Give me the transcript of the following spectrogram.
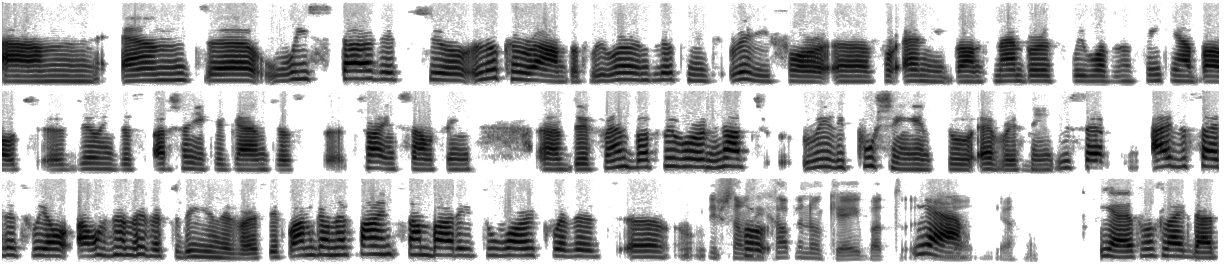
Um, and uh, we started to look around, but we weren't looking really for uh, for any band members. We wasn't thinking about uh, doing this Arshenic again, just uh, trying something uh, different, but we were not really pushing into everything. Mm. We said, I decided we all, I want to leave it to the universe. If I'm gonna find somebody to work with it, uh, if something for, happen, okay, but uh, yeah, yeah, yeah, it was like that.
